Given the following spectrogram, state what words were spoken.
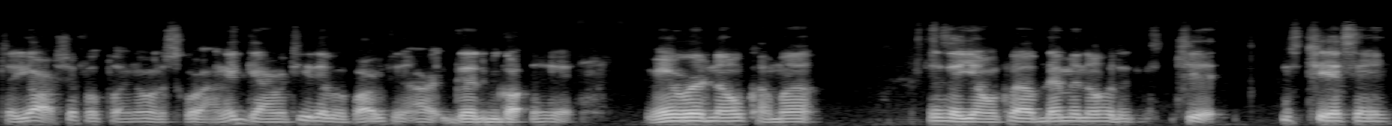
to Yorkshire for playing on the score, and they guaranteed that we're probably feeling all right, good. We got the hit. Remember, no come up. It's a young club. Let me know who the shit is chasing.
